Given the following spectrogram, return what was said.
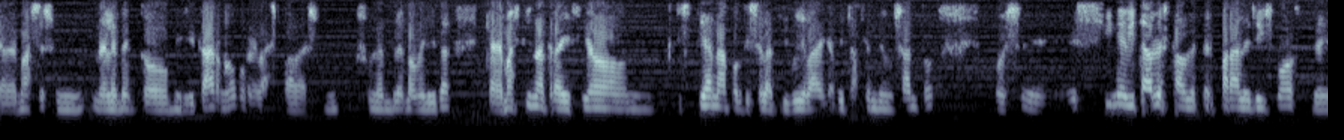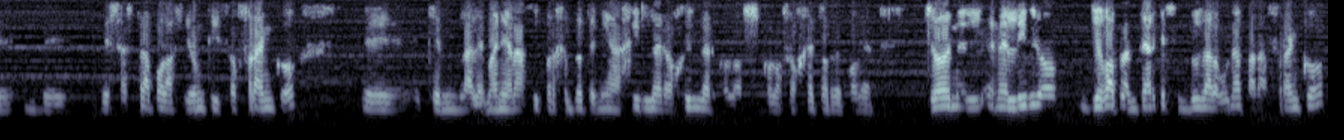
que además es un, elemento militar, ¿no? porque la espada es un, emblema militar, que además tiene una tradición cristiana porque se le atribuye la decapitación de un santo, pues eh, es inevitable establecer paralelismos de, esa extrapolación que hizo Franco, eh, que en la Alemania nazi, por ejemplo, tenía Hitler o Hitler con los, con los objetos de poder. Yo en el, en el libro llego a plantear que sin duda alguna para Franco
